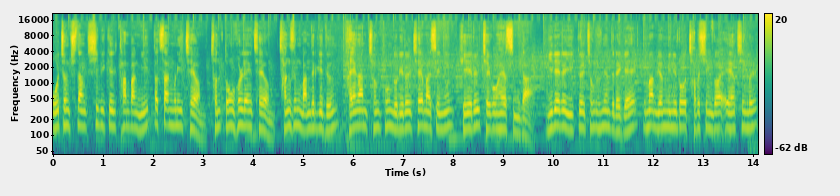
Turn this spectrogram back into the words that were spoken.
오천치당 12길 탐방 및 떡살무늬 체험, 전통 홀랭 체험, 장승 만들기 등 다양한 전통 놀이를 체험할 수 있는 기회를 제공하였습니다. 미래를 이끌 청소년들에게 음악 면민으로 자부심과 애혁심을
